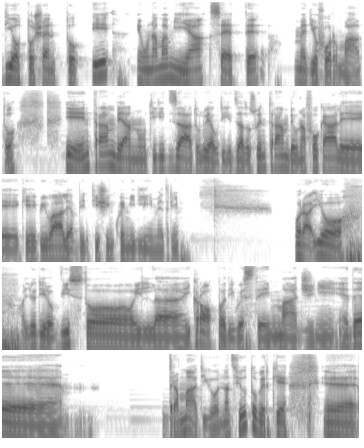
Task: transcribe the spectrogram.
D800E e una Mamiya 7 medio formato e entrambe hanno utilizzato, lui ha utilizzato su entrambe una focale che equivale a 25 mm. Ora io voglio dire, ho visto il, i crop di queste immagini ed è drammatico, innanzitutto perché eh,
